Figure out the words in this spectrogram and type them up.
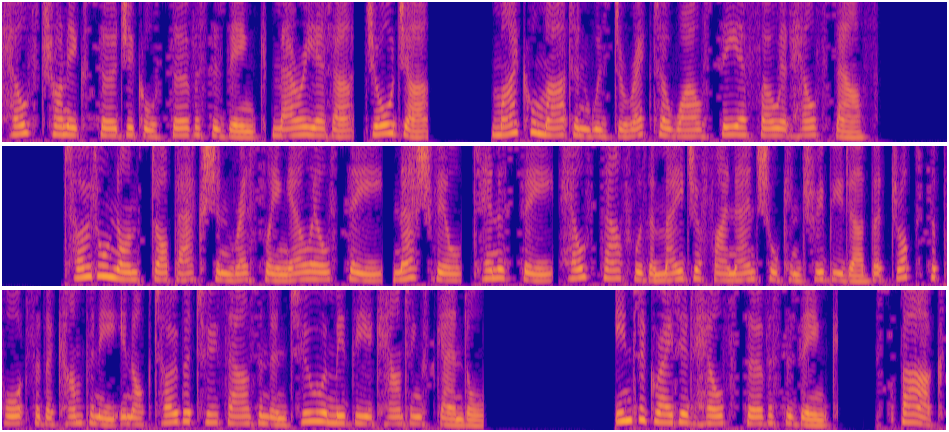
Healthtronics Surgical Services Inc. Marietta, Georgia. Michael Martin was director while CFO at HealthSouth. Total Nonstop Action Wrestling LLC, Nashville, Tennessee HealthSouth was a major financial contributor but dropped support for the company in October 2002 amid the accounting scandal. Integrated Health Services Inc. Sparks,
